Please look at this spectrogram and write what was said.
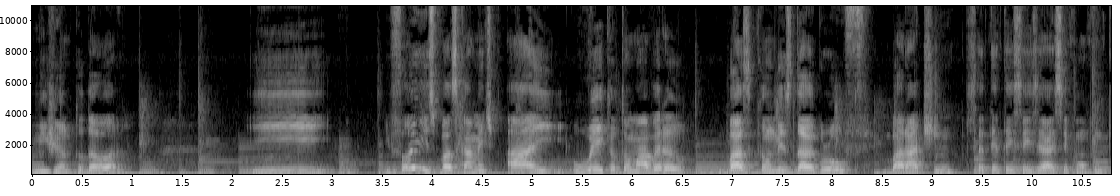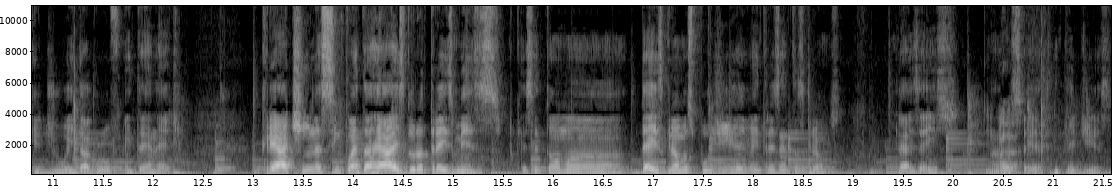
mijando toda hora. E, e foi isso, basicamente. Ah, e o whey que eu tomava era o basicão mesmo da Growth, baratinho. 76 reais você compra um kit de whey da Growth na internet. Creatina, 50 reais, dura 3 meses. Porque você toma 10 gramas por dia e vem 300 gramas. Aliás, é isso? Não, É. isso aí é 30 dias.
